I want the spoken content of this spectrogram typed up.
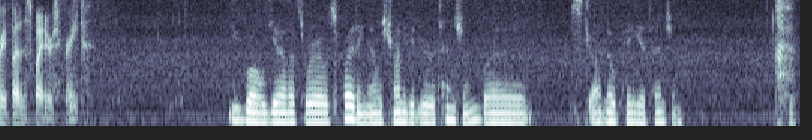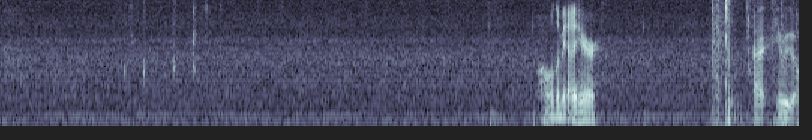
Right by the spiders. Great. Well, yeah, that's where I was fighting. I was trying to get your attention, but Just got no pay attention. Oh, let me out of here. All right, here we go.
